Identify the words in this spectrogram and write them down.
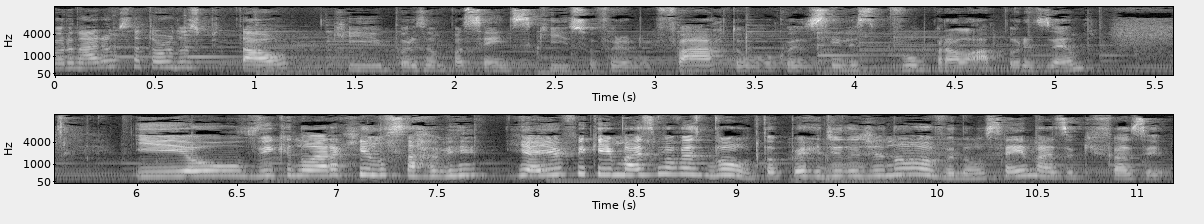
Coronária é um setor do hospital que, por exemplo, pacientes que sofreram infarto, alguma coisa assim, eles vão para lá, por exemplo. E eu vi que não era aquilo, sabe? E aí eu fiquei mais uma vez, bom, tô perdida de novo, não sei mais o que fazer.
